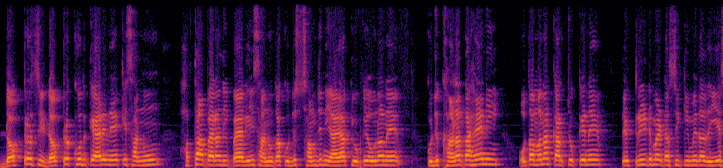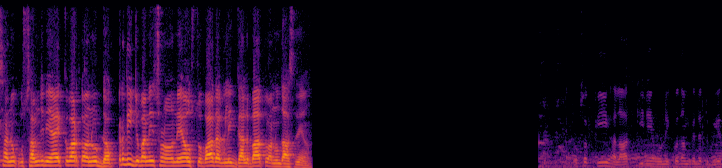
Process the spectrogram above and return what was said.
ਡਾਕਟਰ ਸੀ, ਡਾਕਟਰ ਖੁਦ ਕਹਿ ਰਹੇ ਨੇ ਕਿ ਸਾਨੂੰ ਹੱਥਾਂ ਪੈਰਾਂ ਦੀ ਪੈ ਗਈ, ਸਾਨੂੰ ਤਾਂ ਕੁਝ ਸਮਝ ਨਹੀਂ ਆਇਆ, ਕਿਉਂਕਿ ਉਹਨਾਂ ਨੇ ਕੁਝ ਖਾਣਾ ਤਾਂ ਹੈ ਨਹੀਂ, ਉਹ ਤਾਂ ਮਨਾ ਕਰ ਚੁੱਕੇ ਨੇ ਤੇ ਟ੍ਰੀਟਮੈਂਟ ਅਸੀਂ ਕਿਵੇਂ ਦਾ ਦਈਏ ਸਾਨੂੰ ਕੁਝ ਸਮਝ ਨਹੀਂ ਆਇਆ। ਇੱਕ ਵਾਰ ਤੁਹਾਨੂੰ ਡਾਕਟਰ ਦੀ ਜ਼ੁਬਾਨੀ ਸੁਣਾਉਂਦੇ ਆ ਉਸ ਤੋਂ ਬਾਅਦ ਅਗਲੀ ਗੱਲਬਾਤ ਤੁਹਾਨੂੰ ਦੱਸਦੇ ਹਾਂ। ਡਾਕਟਰ ਸਾਹਿਬ ਕੀ ਹਾਲਾਤ ਕੀ ਨੇ? ਹੁਣ ਇੱਕੋਦਮ ਕਹਿੰਦੇ ਤਬੀਅਤ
